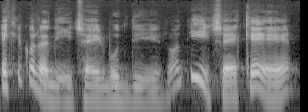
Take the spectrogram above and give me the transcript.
E che cosa dice il buddismo? Dice che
